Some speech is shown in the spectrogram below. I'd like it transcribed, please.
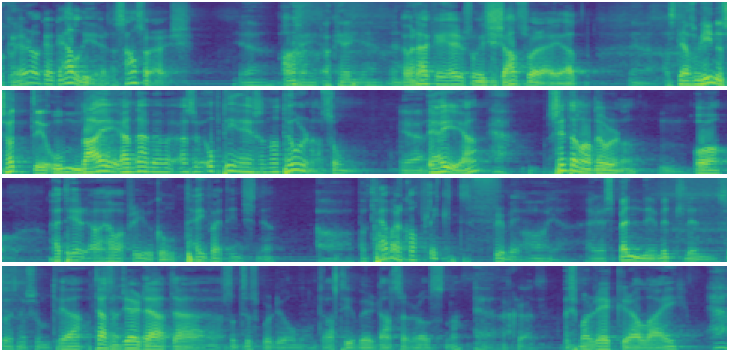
Okej. Det noe nog her, det samsvarer ikke. Ja. Okej, okej, ja. ja. Det var noe her som ikke samsvarer jeg, at Ja, alltså det som hinner sötte om Nej, ja, nej men alltså upp det är så naturen som Ja. Det är ja. Ja. Sinta naturen. Mm. Och hade jag har fri och god tej för attention, ja. Ja, på Det var en konflikt för mig. Ja, ja. Det är spännande i mitten så såna som Ja, och det som gör det att som du spår om om och alltid vill dansa rosorna. Ja, akkurat. Hvis man räcker alla i. Ja.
